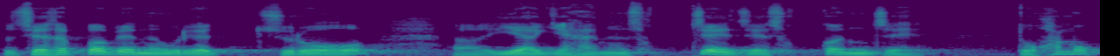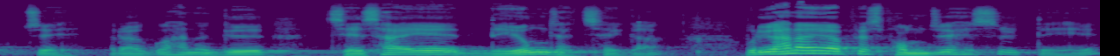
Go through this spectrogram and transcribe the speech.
그래서 제사법에는 우리가 주로 어, 이야기하는 속죄제, 속건제, 또 화목제라고 하는 그 제사의 내용 자체가 우리가 하나님 앞에서 범죄했을 때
